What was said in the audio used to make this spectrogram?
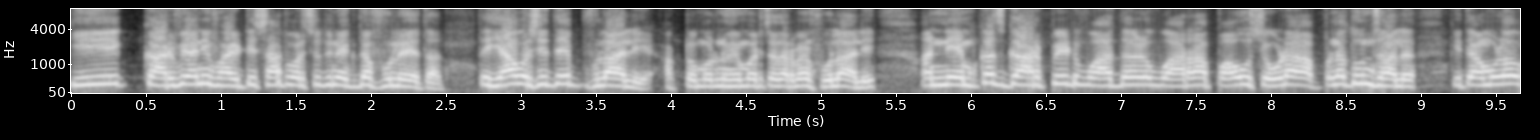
की कारवी आणि व्हायटी सात वर्षातून एकदा फुलं येतात. तर ह्या वर्षी ते फुलं आली ऑक्टोबर नोव्हेंबरच्या दरम्यान फुलं आली. आणि नेमकंच गारपीट वादळ वारा पाऊस एवढा आपणातून झालं की त्यामुळं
